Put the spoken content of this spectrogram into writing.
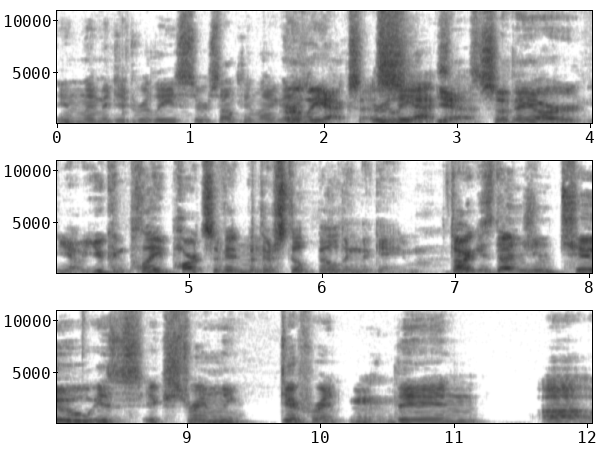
in limited release or something like that. Early access. Early access. Yeah. So they are. You know, you can play parts of it, but Mhm. they're still building the game. Darkest Dungeon two is extremely different Mhm. than uh,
